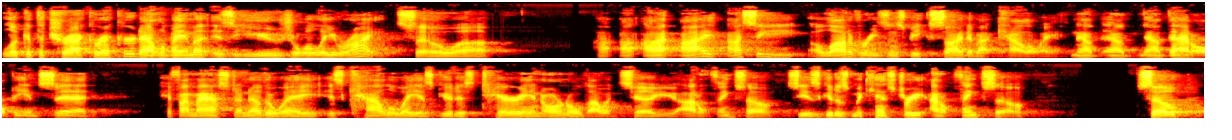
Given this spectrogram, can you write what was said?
Look at the track record. Alabama is usually right. So uh, I, I, I see a lot of reasons to be excited about Callaway. Now, now, now that all being said, if I'm asked another way, is Callaway as good as Terrion Arnold? I would tell you, I don't think so. Is he as good as McKinstry? I don't think so. So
